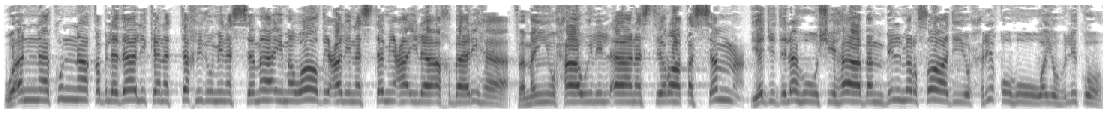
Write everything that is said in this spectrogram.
وانا كنا قبل ذلك نتخذ من السماء مواضع لنستمع إلى أخبارها فمن يحاول الآن استراق السمع يجد له شهابا بالمرصاد يحرقه ويهلكه.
